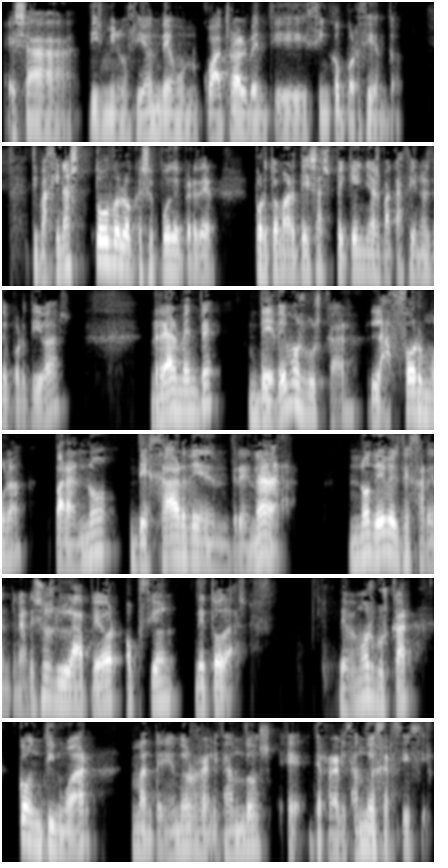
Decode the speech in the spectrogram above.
esa disminución de un 4 al 25%. ¿Te imaginas todo lo que se puede perder por tomarte esas pequeñas vacaciones deportivas? Realmente debemos buscar la fórmula para no dejar de entrenar. No debes dejar de entrenar. Eso es la peor opción de todas. Debemos buscar continuar manteniendo realizando, eh, realizando ejercicio.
